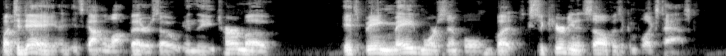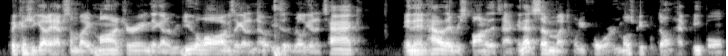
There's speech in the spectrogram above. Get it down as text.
But today it's gotten a lot better. So in the term of it's being made more simple, but security in itself is a complex task because you got to have somebody monitoring. They got to review the logs. They got to know is it really an attack, and then how do they respond to the attack? And that's seven by twenty four. And most people don't have people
